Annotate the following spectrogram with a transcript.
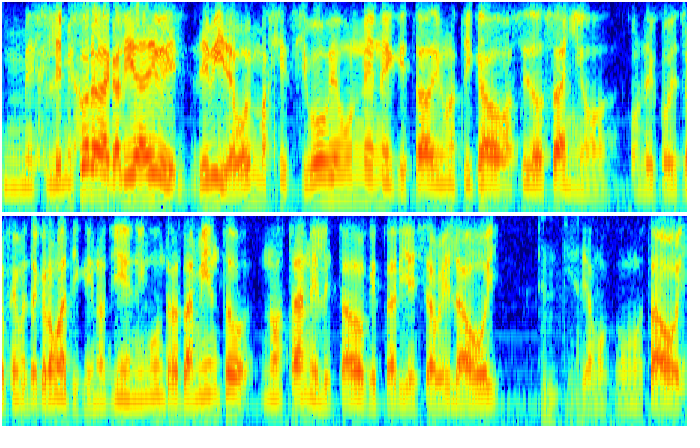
me- le mejora la calidad de, de vida. Vos si vos ves un nene que estaba diagnosticado hace dos años con leucodistrofia metacromática y no tiene ningún tratamiento, no está en el estado que estaría Isabela hoy, Entiendo. digamos, como está hoy.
